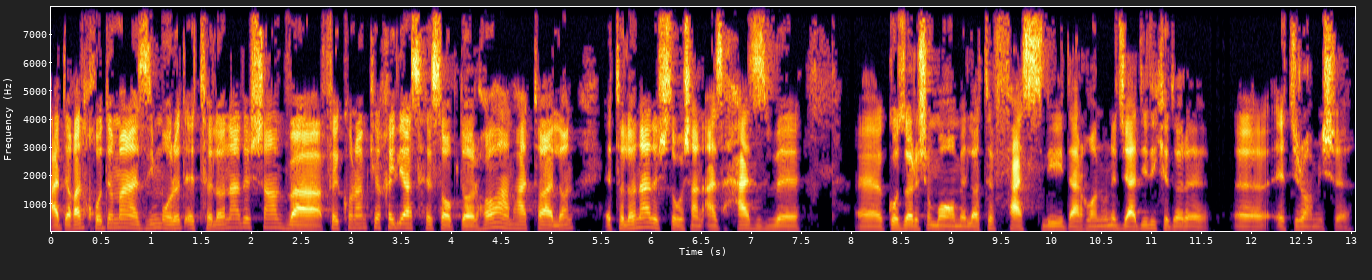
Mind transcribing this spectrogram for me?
حداقل خود من از این مورد اطلاع نداشتم و فکر کنم که خیلی از حسابدارها هم حتی الان اطلاع نداشته باشن از حذف گزارش معاملات فصلی در قانون جدیدی که داره اجرا میشه.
